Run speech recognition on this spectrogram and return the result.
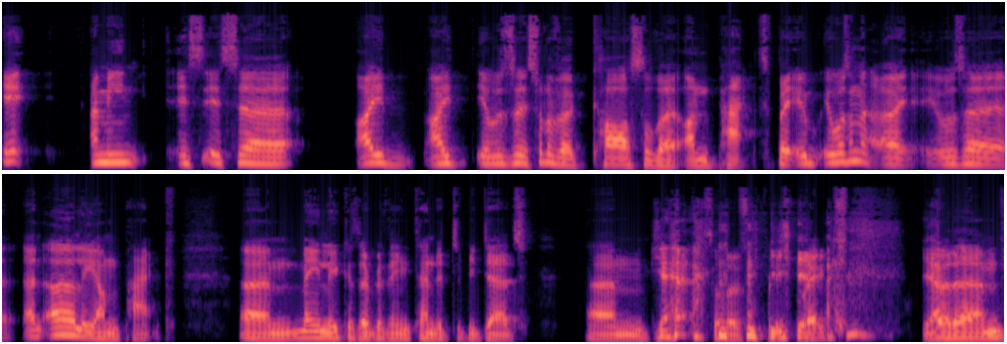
It. I mean, it's it's a. I I it was a sort of a castle that unpacked, but it, it wasn't. A, it was a an early unpack, um, mainly because everything tended to be dead. Um, yeah, sort of pretty yeah. quick. Yeah. But um,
